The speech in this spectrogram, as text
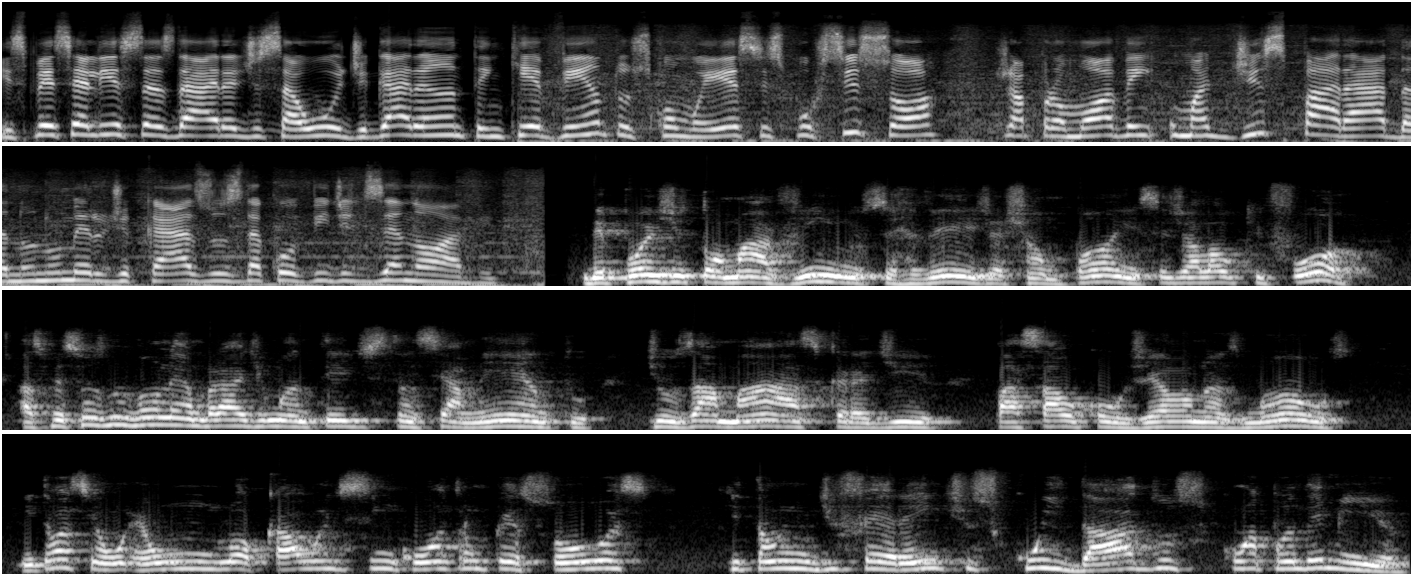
Especialistas da área de saúde garantem que eventos como esses, por si só, já promovem uma disparada no número de casos da Covid-19. Depois de tomar vinho, cerveja, champanhe, seja lá o que for, as pessoas não vão lembrar de manter distanciamento, de usar máscara, de passar álcool gel nas mãos. Então, assim, é um local onde se encontram pessoas que estão em diferentes cuidados com a pandemia.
